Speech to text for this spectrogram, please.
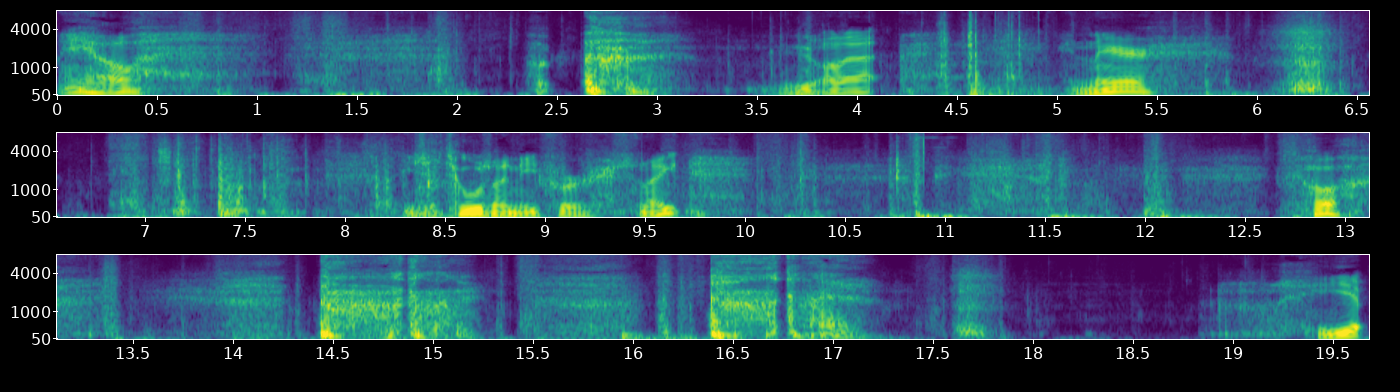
now, do all that in there. These are tools I need for tonight. Oh. yep.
